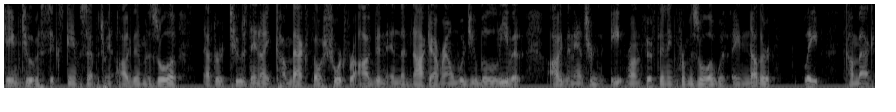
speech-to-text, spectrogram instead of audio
Game two of a six game set between Ogden and Missoula. After a Tuesday night comeback fell short for Ogden in the knockout round, would you believe it? Ogden answered an eight run fifth inning from Missoula with another late comeback.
